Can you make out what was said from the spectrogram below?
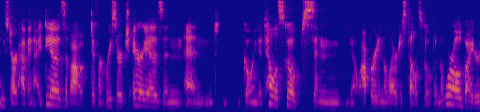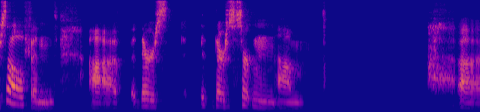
you start having ideas about different research areas and and going to telescopes and you know operating the largest telescope in the world by yourself and uh, there's there's certain um, uh,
